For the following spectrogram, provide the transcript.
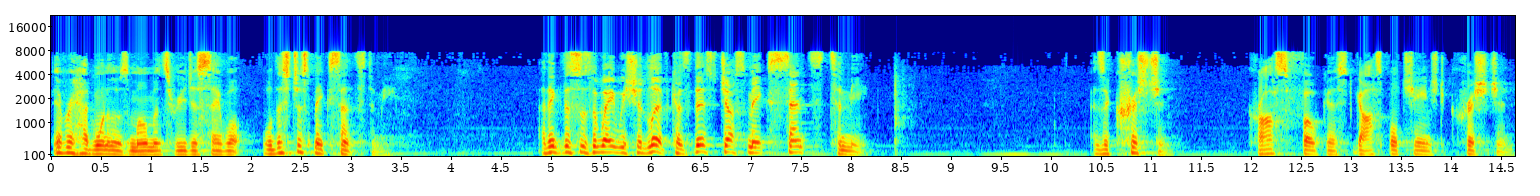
You ever had one of those moments where you just say, well, well, this just makes sense to me. I think this is the way we should live because this just makes sense to me. As a Christian, cross focused, gospel changed Christian,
